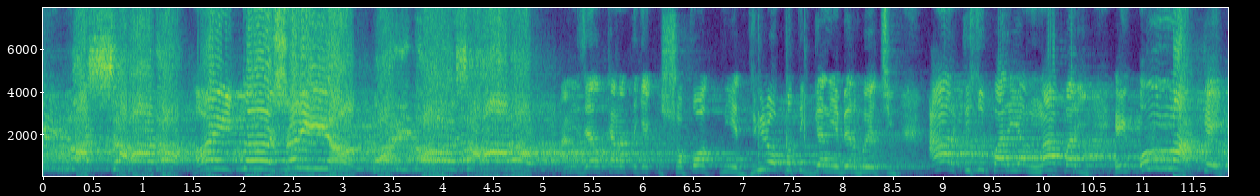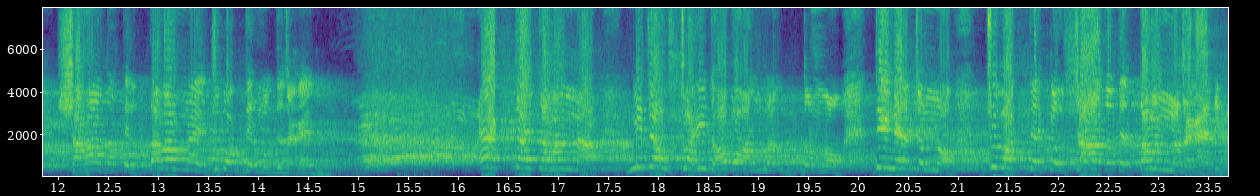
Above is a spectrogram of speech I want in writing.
ইম্মা শাহাদা। হয়তো শরিয়া। আমি জেলখানা থেকে একটা শপথ নিয়ে দৃঢ় প্রতিজ্ঞা নিয়ে বের হয়েছি। আর কিছু পারি আর না পারি এই উম্মাকে শাহাদাতের তামান্নায় যুবকদের মধ্যে জাগায় দিব একটাই তামান্না নিজেও শহীদ হব আল্লাহর জন্য দিনের জন্য। যুবকদেরকেও শাহাদাতের তামান্না জাগায় দিব।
